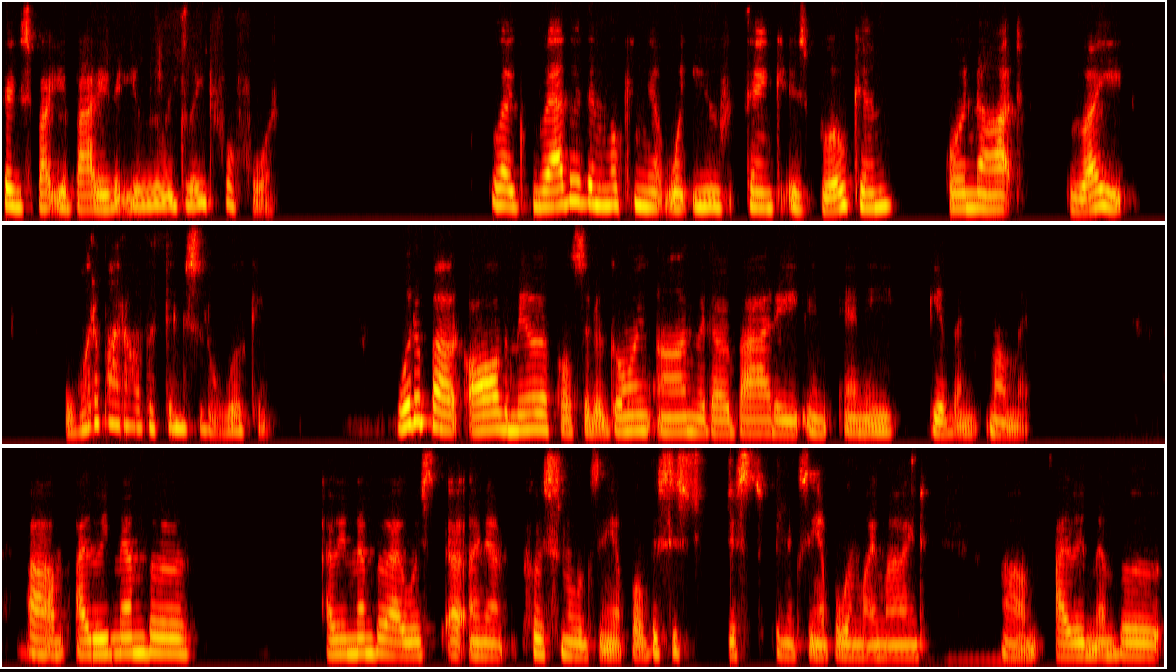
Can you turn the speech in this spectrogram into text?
things about your body that you're really grateful for. Like rather than looking at what you think is broken or not right, what about all the things that are working? What about all the miracles that are going on with our body in any given moment? Um, I remember, I remember I was uh, in a personal example. This is just an example in my mind. Um, I remember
